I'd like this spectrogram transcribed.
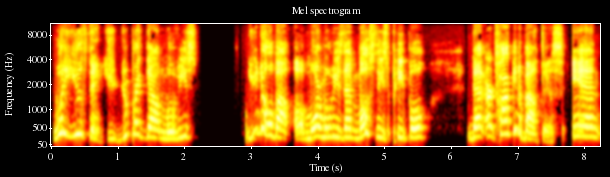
What do you think? You, you break down movies. You know about uh, more movies than most of these people that are talking about this. And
